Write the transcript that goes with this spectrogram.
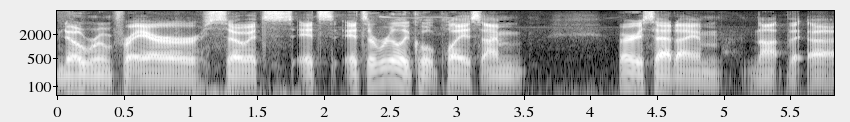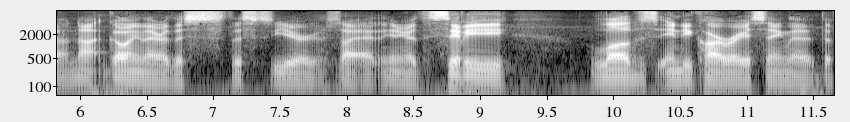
no room for error. So it's it's it's a really cool place. I'm very sad I am not the, uh, not going there this this year. I, you know, the city loves IndyCar racing. The, the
